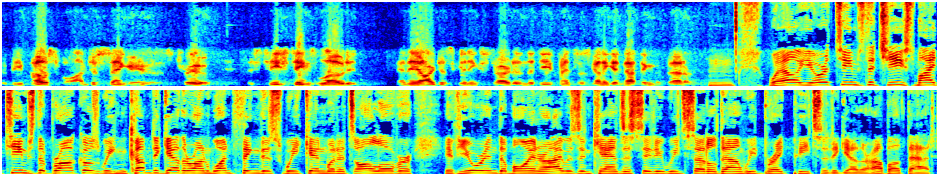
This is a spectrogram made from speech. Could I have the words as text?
to be boastful. I'm just saying it is true. This Chiefs team's loaded, and they are just getting started, and the defense is going to get nothing but better. Hmm. Well, your team's the Chiefs, my team's the Broncos. We can come together on one thing this weekend when it's all over. If you were in Des Moines or I was in Kansas City, we'd settle down, we'd break pizza together. How about that?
